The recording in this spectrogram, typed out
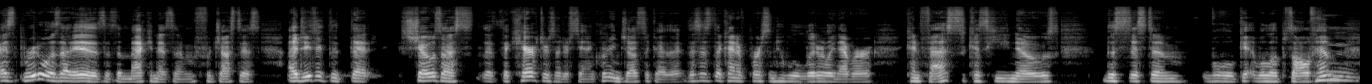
as brutal as that is as a mechanism for justice, I do think that that shows us that the characters understand, including Jessica, that this is the kind of person who will literally never confess because he knows the system will get will absolve him. Mm.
